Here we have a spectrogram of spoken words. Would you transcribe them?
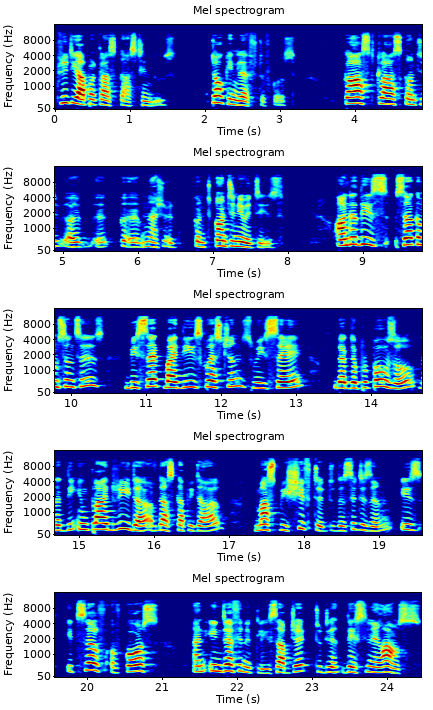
pretty upper class caste Hindus, talking left, of course. Caste class uh, uh, uh continuities. Under these circumstances, beset by these questions, we say that the proposal that the implied reader of Das Kapital must be shifted to the citizen is itself, of course, and indefinitely subject to de destinérance.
